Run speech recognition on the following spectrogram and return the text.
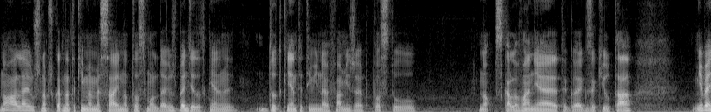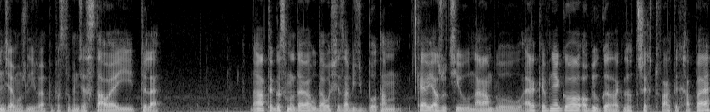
No ale już na przykład na takim MSI, no to Smolder już będzie dotknięty, dotknięty tymi nerfami, że po prostu no, skalowanie tego executa nie będzie możliwe, po prostu będzie stałe i tyle. A tego Smoldera udało się zabić, bo tam Keria rzucił na Ramblu Erkę w niego, obił go tak do 3 czwartych HP.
